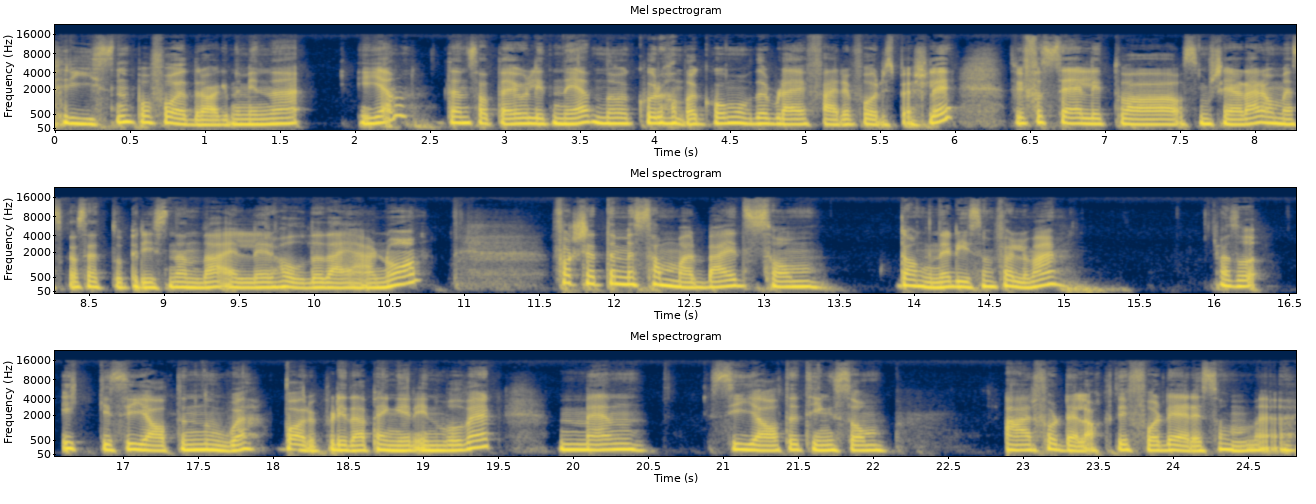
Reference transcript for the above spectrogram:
prisen på foredragene mine igjen. Den satte jeg jo litt ned når korona kom og det ble færre forespørsler. Så vi får se litt hva som skjer der, om jeg skal sette opp prisen enda, eller holde det der jeg er nå. Fortsette med samarbeid som gagner de som følger meg. Altså, ikke si ja til noe bare fordi det er penger involvert, men si ja til ting som er fordelaktig for dere som eh,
